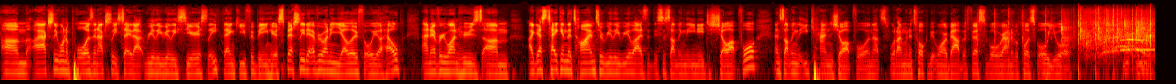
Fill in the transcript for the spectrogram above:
Um, I actually want to pause and actually say that really, really seriously. Thank you for being here, especially to everyone in yellow for all your help and everyone who's, um, I guess, taken the time to really realize that this is something that you need to show up for and something that you can show up for. And that's what I'm going to talk a bit more about. But first of all, round of applause for all you all.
